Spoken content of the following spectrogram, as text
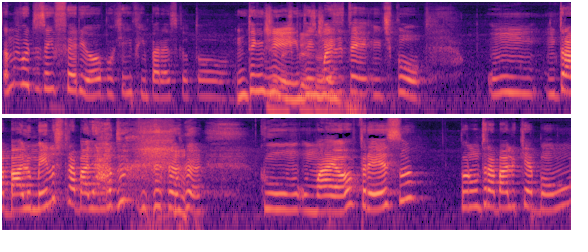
Eu não vou dizer inferior, porque, enfim, parece que eu tô entendi, entendi. mas tem, tipo, um, um trabalho menos trabalhado com um maior preço por um trabalho que é bom,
